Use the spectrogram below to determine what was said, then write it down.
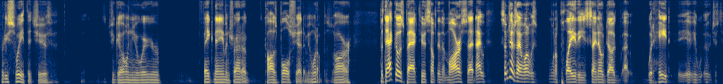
pretty sweet that you that you go and you wear your fake name and try to cause bullshit. I mean, what a bizarre. But that goes back to something that Maher said. And I sometimes I want, was, want to play these because I know Doug uh, would hate it, it, just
